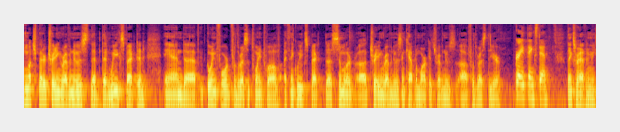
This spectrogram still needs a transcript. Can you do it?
much better trading revenues that, than we expected. And uh, going forward for the rest of 2012, I think we expect uh, similar uh, trading revenues and capital markets revenues uh, for the rest of the year. Great. Thanks, Dan. Thanks for having me.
